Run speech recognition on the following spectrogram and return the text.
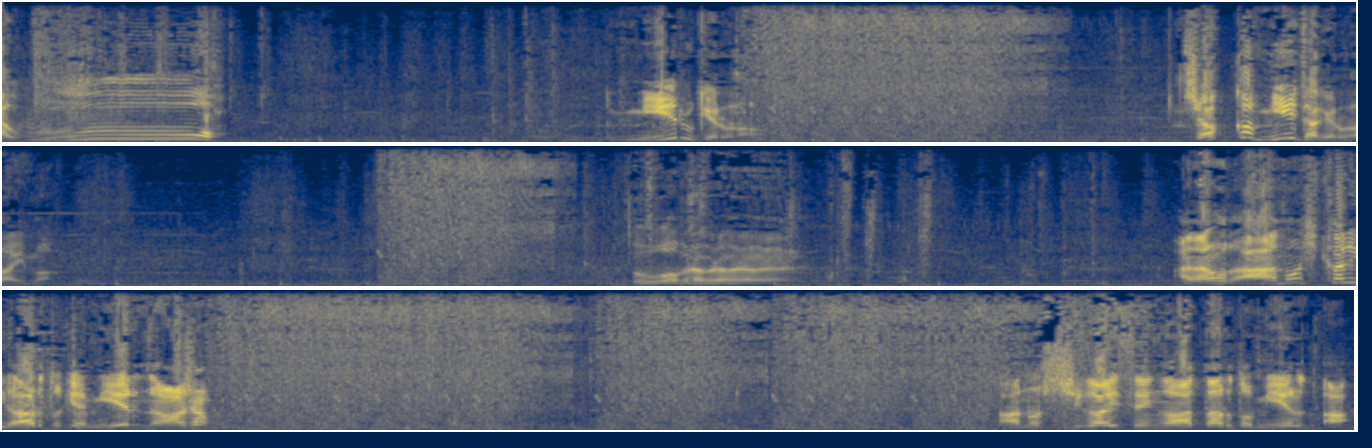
あうお見えるけどな。若干見えたけどな、今。うわ、危ない危ない危ない危ない。あ、なるほど。あの光があるときは見えるんだ。よいしょ。あの紫外線が当たると見える。あ。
